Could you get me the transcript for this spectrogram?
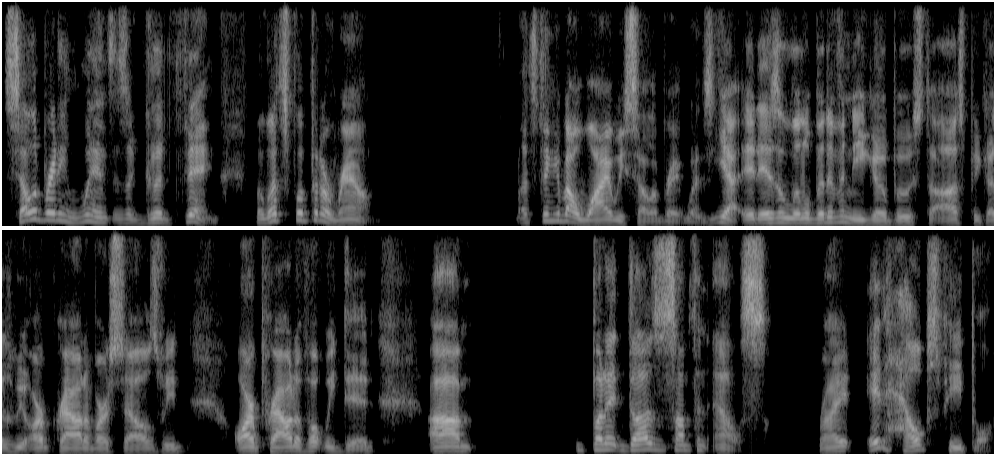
Celebrating wins is a good thing, but let's flip it around let's think about why we celebrate wins. Yeah, it is a little bit of an ego boost to us because we are proud of ourselves. We are proud of what we did. Um, but it does something else, right? It helps people,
